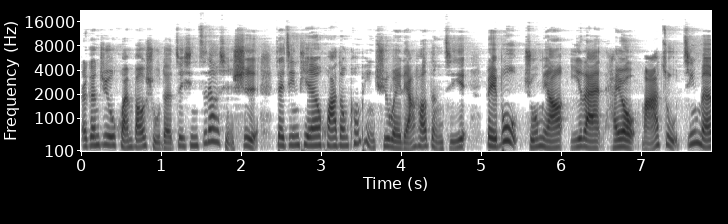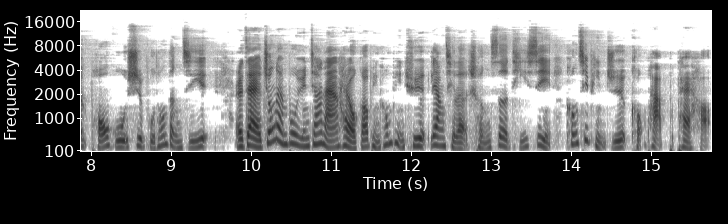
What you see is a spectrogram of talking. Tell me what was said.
而根据环保署的最新资料显示，在今天，花东空品区为良好等级，北部、竹苗、宜兰还有马祖、金门、澎湖是普通等级。而在中南部云嘉南还有高频空品区，亮起了橙色提醒，空气品质恐怕不太好。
